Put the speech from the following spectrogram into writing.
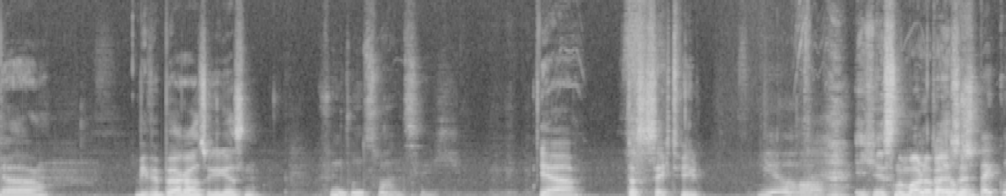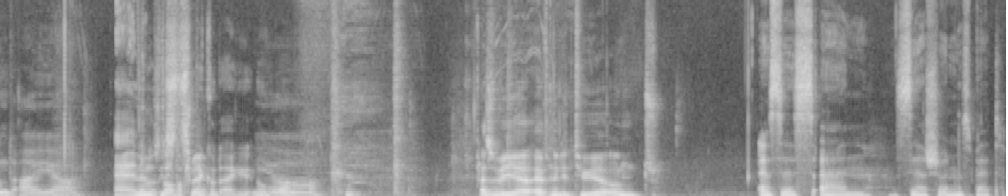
Ja. Wie viele Burger hast du gegessen? 25. Ja, das ist echt viel. Ja. Ich esse Dann noch normalerweise Speck und Eier. Du einen hast auch bis noch zwei. Speck und Ei ge- oh. Ja. Also wir öffnen die Tür und Es ist ein sehr schönes Bett.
